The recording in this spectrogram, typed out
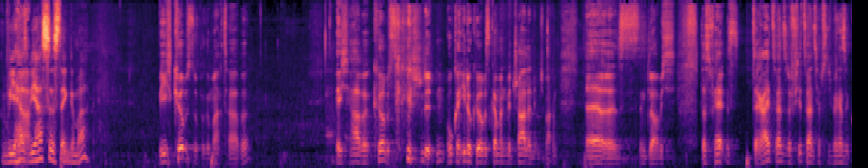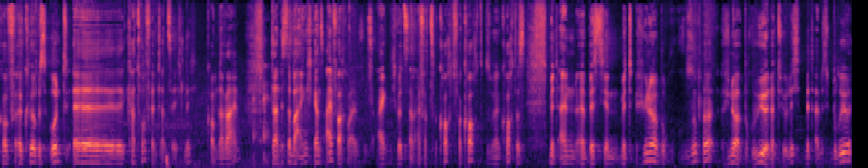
Wie, Ja. hast, wie hast du es denn gemacht? wie ich Kürbissuppe gemacht habe. Ich habe Kürbis geschnitten. Hokkaido-Kürbis kann man mit Schale nämlich machen. Äh, es sind, glaube ich, das Verhältnis 23 oder 24, ich habe es nicht mehr ganz im Kopf, äh, Kürbis und äh, Kartoffeln tatsächlich kommen da rein. Dann ist aber eigentlich ganz einfach, weil ist, eigentlich wird es dann einfach zerkocht, verkocht, also wenn kocht es mit ein äh, bisschen mit Hühnersuppe, Hühnerbrühe natürlich, mit ein bisschen Brühe.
